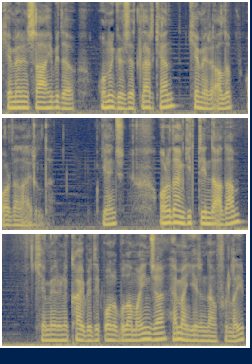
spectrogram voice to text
kemerin sahibi de onu gözetlerken kemeri alıp oradan ayrıldı. Genç, oradan gittiğinde adam kemerini kaybedip onu bulamayınca hemen yerinden fırlayıp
